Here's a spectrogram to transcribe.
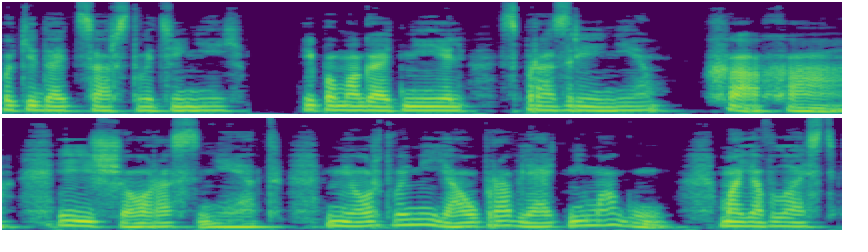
покидать царство теней и помогать Ниэль с прозрением. Ха-ха, и еще раз нет, мертвыми я управлять не могу. Моя власть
